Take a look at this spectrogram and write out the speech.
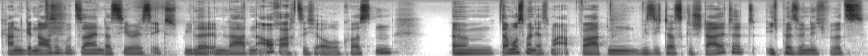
Kann genauso gut sein, dass Series X-Spiele im Laden auch 80 Euro kosten. Ähm, da muss man erstmal abwarten, wie sich das gestaltet. Ich persönlich würde es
